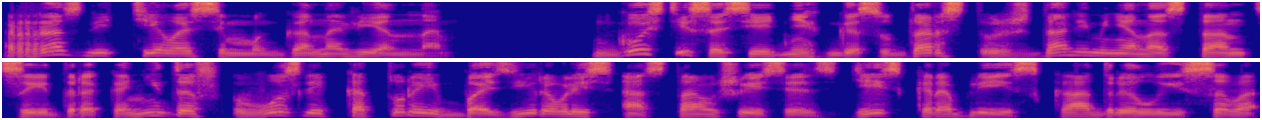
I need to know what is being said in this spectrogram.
разлетелась мгновенно. Гости соседних государств ждали меня на станции драконидов, возле которой базировались оставшиеся здесь корабли эскадры Лысого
